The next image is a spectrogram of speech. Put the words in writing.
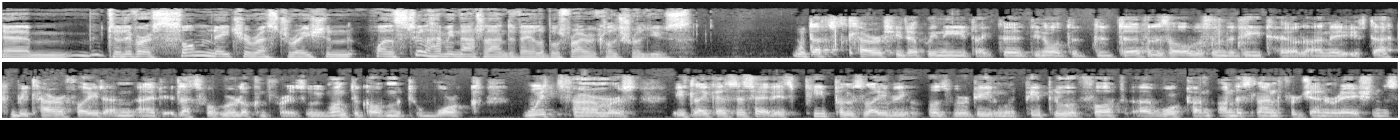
um, deliver some nature restoration while still having that land available for agricultural use? Well, that's clarity that we need. Like the, you know, the, the devil is always in the detail, and if that can be clarified, and that's what we're looking for, is we want the government to work with farmers. It's like as I said, it's people's livelihoods we're dealing with. People who have fought, uh, worked on, on this land for generations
